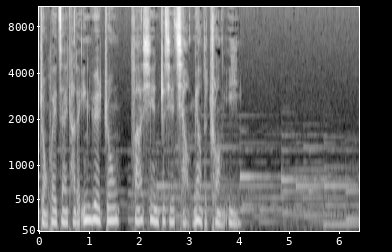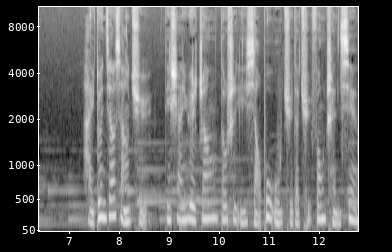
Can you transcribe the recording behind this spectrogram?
总会在他的音乐中发现这些巧妙的创意。海顿交响曲第三乐章都是以小步舞曲的曲风呈现。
